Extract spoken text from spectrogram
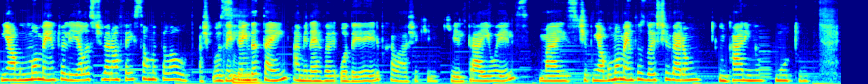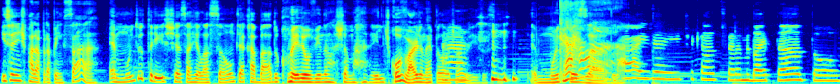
em algum momento ali, elas tiveram afeição uma pela outra. Acho que o Snape Sim. ainda tem, a Minerva odeia ele, porque ela acha que, que ele traiu eles. Mas, tipo, em algum momento os dois tiveram um carinho mútuo. E se a gente parar pra pensar, é muito triste essa relação ter acabado com ele ouvindo ela chamar ele de covarde, né, pela ah. última vez. Assim. É muito pesado. Ai, gente, aquela cena me dói tanto.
